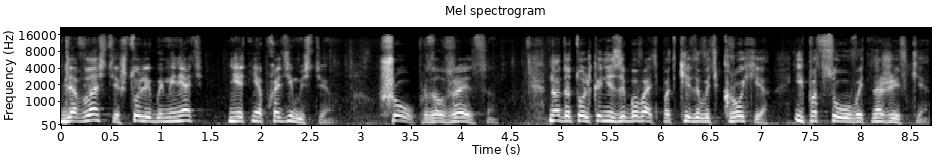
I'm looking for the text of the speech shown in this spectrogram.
Для власти что-либо менять нет необходимости. Шоу продолжается. Надо только не забывать подкидывать крохи и подсовывать наживки.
